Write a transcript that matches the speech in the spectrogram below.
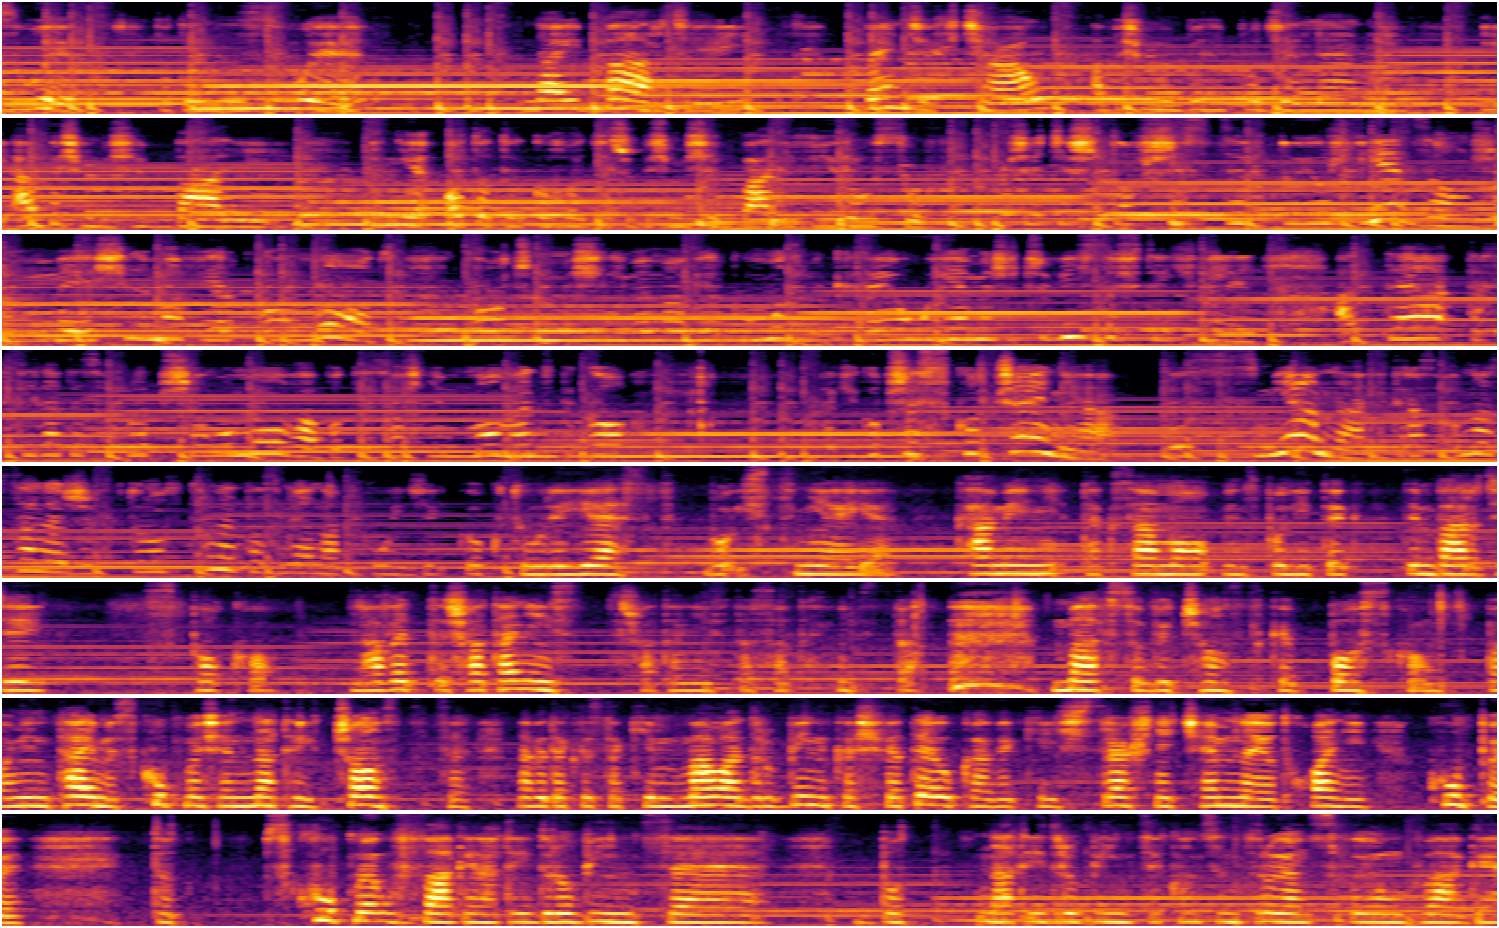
zły, to ten zły najbardziej będzie chciał, abyśmy byli podzieleni i abyśmy się bali. I nie o to tylko chodzi, żebyśmy się bali wirusów. Przecież to wszyscy tu już wiedzą, że myśl ma wielką moc. To, o czym myślimy, ma wielką moc. My kreujemy rzeczywistość w tej chwili. A ta, ta chwila to jest w ogóle przełomowa, bo to jest właśnie moment tego takiego przeskoczenia. To zmiana i teraz od nas zależy, w którą stronę ta zmiana pójdzie. Go, który jest, bo istnieje. Kamień tak samo, więc polityk tym bardziej spoko. Nawet szatanist, szatanista, satanista ma w sobie cząstkę boską. Pamiętajmy, skupmy się na tej cząstce. Nawet jak to jest taka mała drobinka światełka w jakiejś strasznie ciemnej otchłani kupy, to skupmy uwagę na tej drobince, bo na tej drobince, koncentrując swoją uwagę,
